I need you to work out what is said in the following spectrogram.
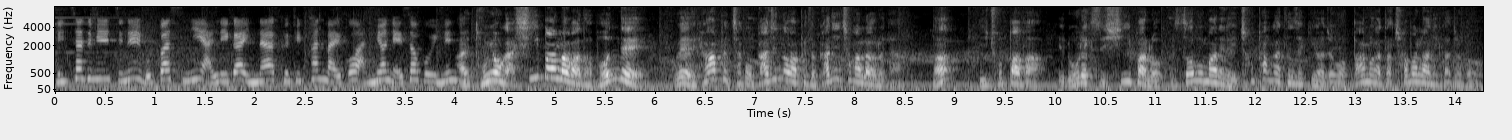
리차드 밀진을 못 봤으니 알리가 있나 그 뒷판 말고 안면에서 보이는 아이, 동혁아 씨발놈아 뭔데? 왜 형 앞에 자꾸 까진 놈 앞에서 까진 척 하려 그러냐? 어? 이 족봐봐. 이 롤렉스 씨발 로, 서브마리너 이 청판 같은 새끼가 저거 빰을 갖다 쳐발라니까 저거.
